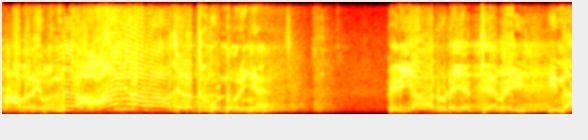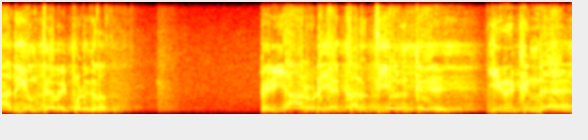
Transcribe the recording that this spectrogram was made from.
அவனை வந்து ஆயிரமாவது இடத்திற்கு கொண்டு வரீங்க. பெரியாருடைய தேவை இந்த அதிகம் தேவைப்படுகிறது. பெரியாருடைய கருத்தியலுக்கு இருக்கின்ற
